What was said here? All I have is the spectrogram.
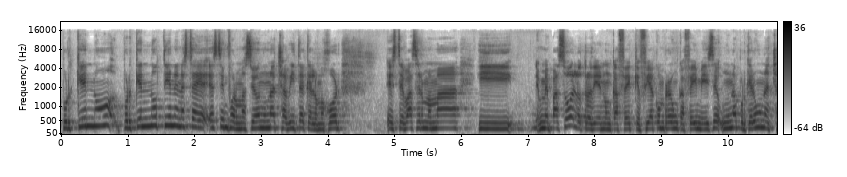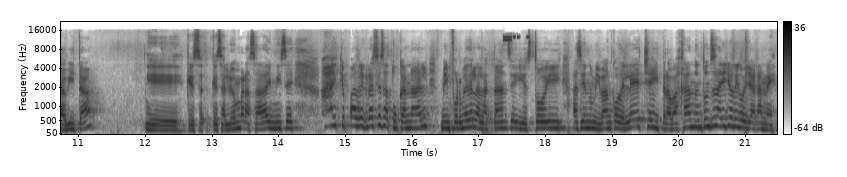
¿Por qué no, por qué no tienen este, esta información una chavita que a lo mejor este, va a ser mamá? Y me pasó el otro día en un café que fui a comprar un café y me dice una porque era una chavita eh, que, que salió embarazada y me dice, ay, qué padre, gracias a tu canal me informé de la lactancia y estoy haciendo mi banco de leche y trabajando. Entonces ahí yo digo, ya gané.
